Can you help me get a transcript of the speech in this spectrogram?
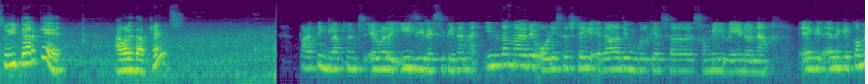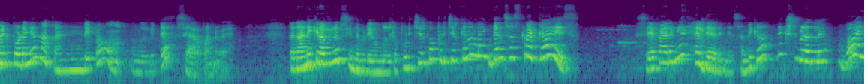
ஸ்வீட்டாக இருக்கு. அவ்வளோதான் ஃப்ரெண்ட்ஸ் பார்த்தீங்களா ஃப்ரெண்ட்ஸ் எவ்வளோ ஈஸி ரெசிபி தானே. இந்த மாதிரி ஒடிசா ஸ்டைல் ஏதாவது உங்களுக்கு ச சமையல் வேணும்னா எனக்கு கமெண்ட் போடுங்க. நான் கண்டிப்பாக உங்க உங்ககிட்ட ஷேர் பண்ணுவேன். நினைக்கிறேன் ஃப்ரெண்ட்ஸ் இந்த வீடியோ உங்களுக்கு பிடிச்சிருக்கா பிடிச்சிருக்கேன்னா லைக் தென் சப்ஸ்கிரைப் கைஸ் சேஃபாக இருங்க ஹெல்த்தியாக இருங்க. சந்திக்கிறோம் நெக்ஸ்ட் பிளாக்லேயே பாய்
